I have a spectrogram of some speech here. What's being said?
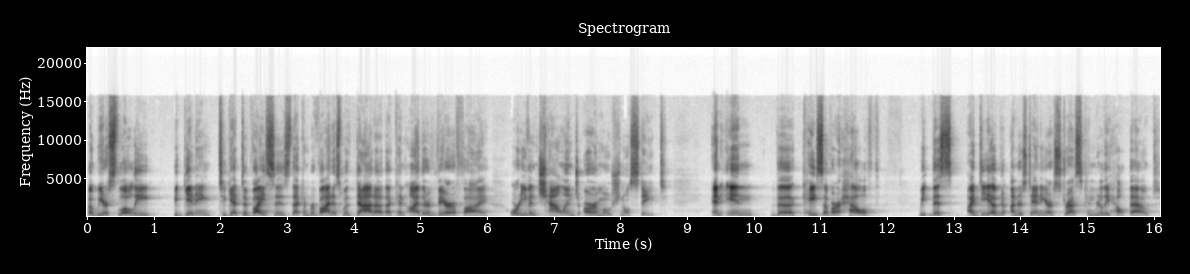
But we are slowly beginning to get devices that can provide us with data that can either verify or even challenge our emotional state. And in the case of our health, we, this idea of understanding our stress can really help out.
